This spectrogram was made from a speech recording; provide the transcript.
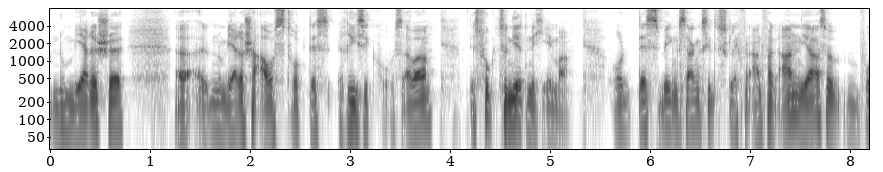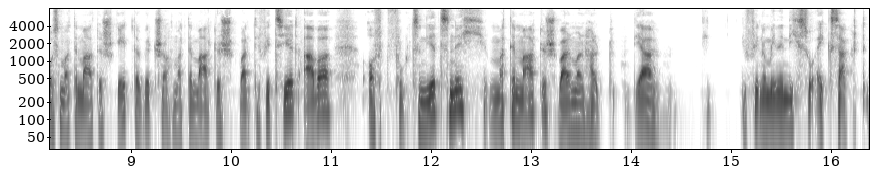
numerische, äh, numerischer Ausdruck des Risikos. Aber das funktioniert nicht immer. Und deswegen sagen sie das gleich von Anfang an, ja, so wo es mathematisch geht, da wird schon auch mathematisch quantifiziert, aber oft funktioniert es nicht mathematisch, weil man halt, ja, die Phänomene nicht so exakt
